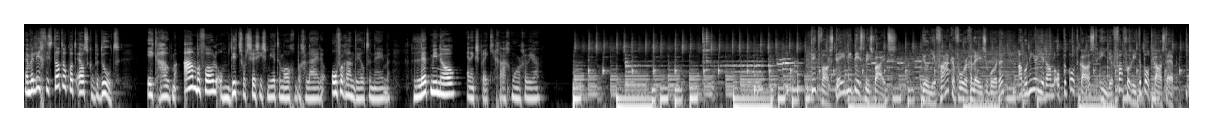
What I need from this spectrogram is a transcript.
En wellicht is dat ook wat Elske bedoelt. Ik houd me aanbevolen om dit soort sessies meer te mogen begeleiden of eraan deel te nemen. Let me know en ik spreek je graag morgen weer. Dit was Daily Business Bites. Wil je vaker voorgelezen worden? Abonneer je dan op de podcast in je favoriete podcast-app.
